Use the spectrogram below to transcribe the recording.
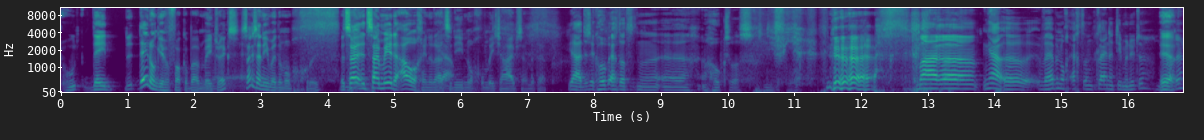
Hoe, they, they don't give a fuck about Matrix. Zij zijn niet met hem opgegroeid. Het zijn, het zijn meer de oude generatie die nog een beetje hype zijn met hem. Ja, dus ik hoop echt dat het een, eh, een hoax was. Niet vier. Maar eh, ja, eh, we hebben nog echt een kleine 10 minuten. Ja.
